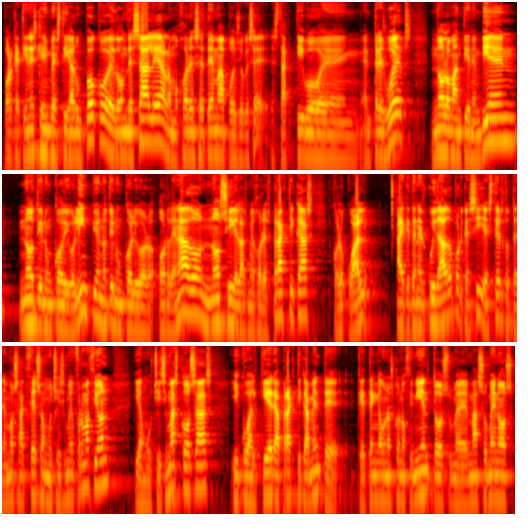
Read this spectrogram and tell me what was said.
porque tienes que investigar un poco de dónde sale, a lo mejor ese tema, pues yo qué sé, está activo en, en, tres webs, no lo mantienen bien, no tiene un código limpio, no tiene un código ordenado, no sigue las mejores prácticas, con lo cual hay que tener cuidado porque sí, es cierto, tenemos acceso a muchísima información y a muchísimas cosas y cualquiera prácticamente que tenga unos conocimientos eh, más o menos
